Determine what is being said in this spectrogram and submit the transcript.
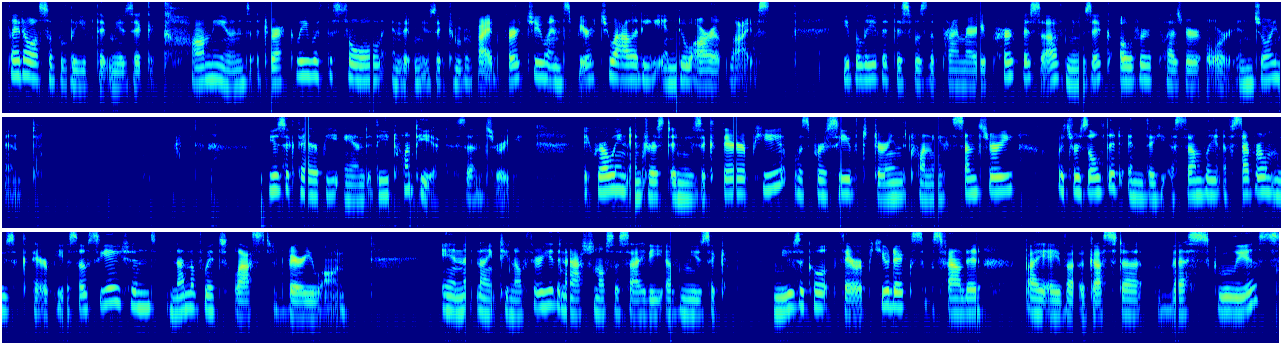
Plato also believed that music communes directly with the soul and that music can provide virtue and spirituality into our lives. He believed that this was the primary purpose of music over pleasure or enjoyment music therapy and the 20th century. A growing interest in music therapy was perceived during the 20th century, which resulted in the assembling of several music therapy associations, none of which lasted very long. In 1903, the National Society of Music Musical Therapeutics was founded by Eva Augusta Vescelius.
